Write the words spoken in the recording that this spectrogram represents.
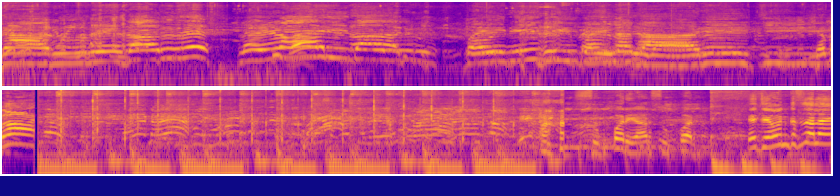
दारू रे दारू रे लय भारी दारू रे पहिली पहिला दारेची सुपर यार सुपर. हे जेवण कसं झालंय?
